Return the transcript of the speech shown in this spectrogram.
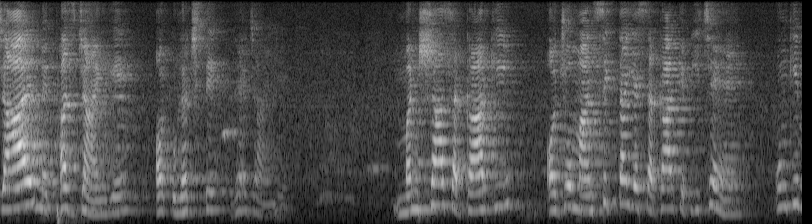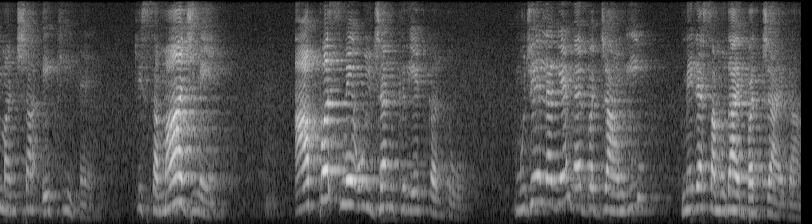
जाल में फंस जाएँगे और उलझते रह जाएँगे। मंशा सरकार की और जो मानसिकता ये सरकार के पीछे है, उनकी मंशा एक ही है कि समाज में आपस में उलझन क्रिएट कर दो। मुझे लगे मैं बच जाऊँगी, मेरा समुदाय बच जाएगा।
